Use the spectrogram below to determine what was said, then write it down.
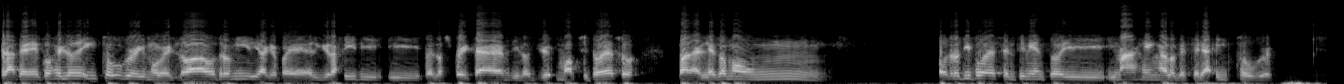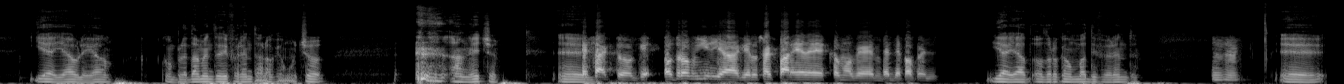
traté de cogerlo de Inktober y moverlo a otro media, que pues el graffiti y pues los spray cans y los drip mops y todo eso, para darle como un otro tipo de sentimiento y imagen a lo que sería Inktober. Yeah, ya, obligado. Completamente diferente a lo que muchos han hecho. Eh, Exacto, que otro media, quiero usar paredes como que en vez de papel. Ya, ya, otro canvas diferente. eh,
